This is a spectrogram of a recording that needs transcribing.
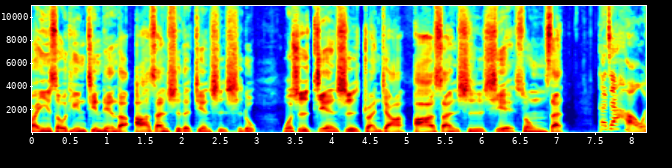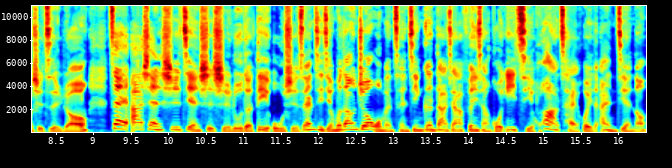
欢迎收听今天的阿善师的剑士实录。我是剑士专家阿善师谢松善。大家好，我是子荣。在阿善师见事实录的第五十三集节目当中，我们曾经跟大家分享过一起画彩绘的案件呢。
